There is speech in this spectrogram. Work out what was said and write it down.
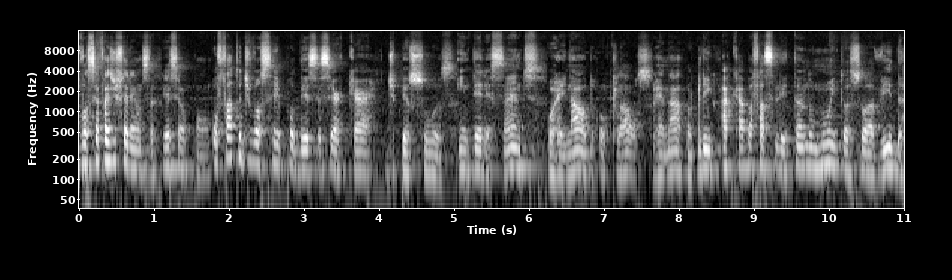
você faz diferença. Esse é o ponto. O fato de você poder se cercar de pessoas interessantes, o Reinaldo, o Klaus, o Renato, o Rodrigo, acaba facilitando muito a sua vida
